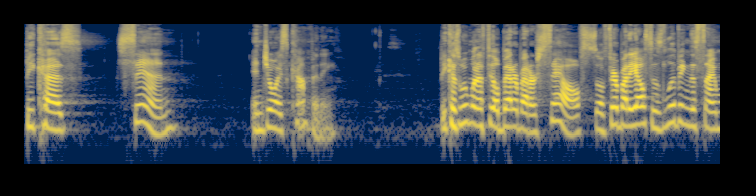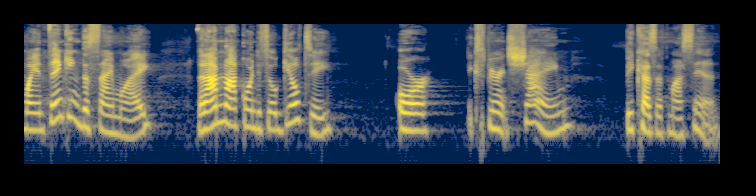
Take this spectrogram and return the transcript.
Because sin enjoys company because we want to feel better about ourselves. So if everybody else is living the same way and thinking the same way, then I'm not going to feel guilty or experience shame because of my sin.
